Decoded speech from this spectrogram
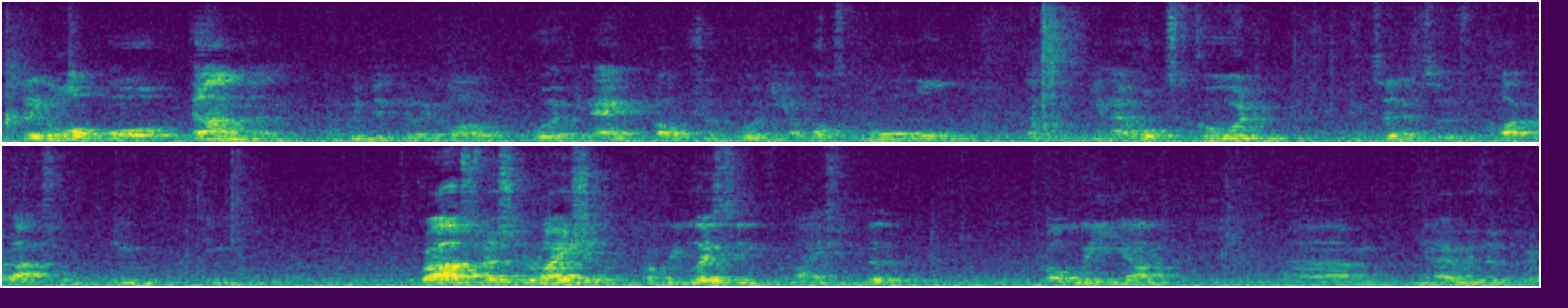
there's been a lot more done and, and, we've been doing a lot of work in agriculture and working out what's normal and you know what's good in terms of high production. In, in grass restoration, probably less information, but probably um, um, you know with a,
